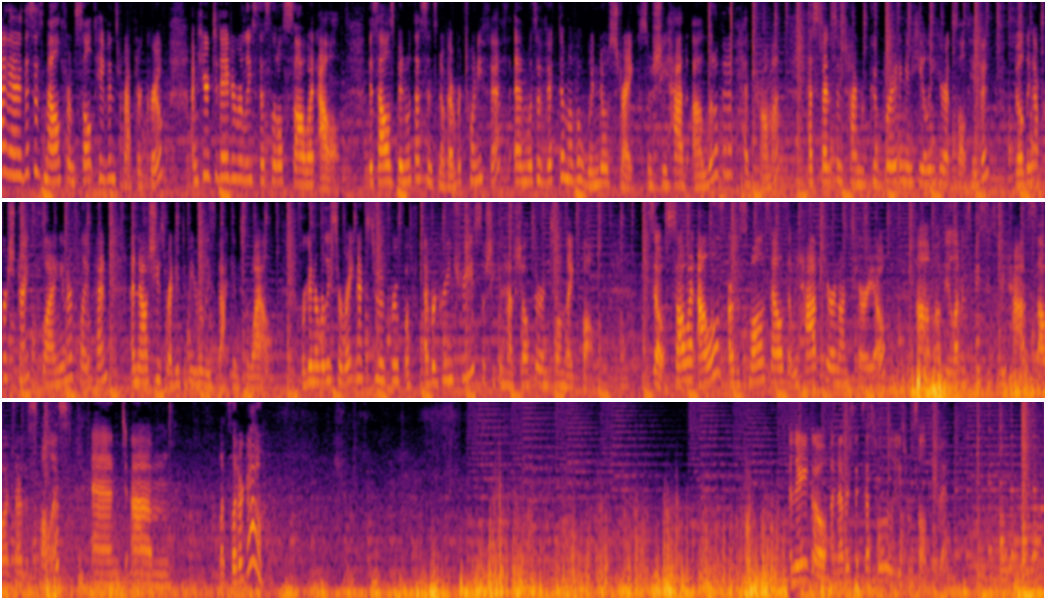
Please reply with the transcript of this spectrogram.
Hi there, this is Mel from Salt Haven's Raptor Crew. I'm here today to release this little saw-whet owl. This owl's been with us since November 25th and was a victim of a window strike. So she had a little bit of head trauma, has spent some time recuperating and healing here at Salt Haven, building up her strength, flying in her flight pen, and now she's ready to be released back into the wild. We're gonna release her right next to a group of evergreen trees so she can have shelter until nightfall. So saw-whet owls are the smallest owls that we have here in Ontario. Um, of the 11 species we have, saw-whets are the smallest. And um, let's let her go. And there you go, another successful release from Salt Haven.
